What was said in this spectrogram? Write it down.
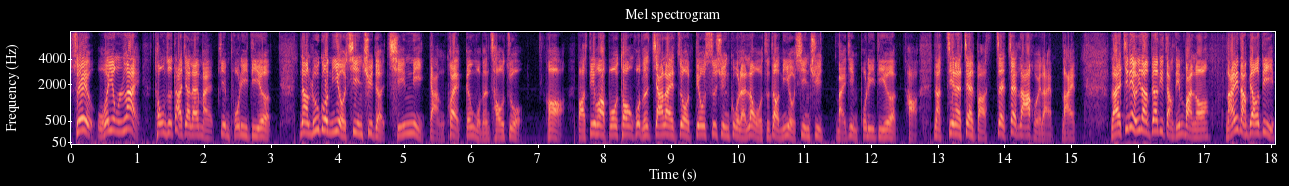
所以我会用 LINE 通知大家来买进波利第二。那如果你有兴趣的，请你赶快跟我们操作啊，把电话拨通，或者是加 LINE 之后丢私讯过来，让我知道你有兴趣买进玻璃第二。好，那接下来再把再再拉回来，来来，今天有一档标的涨停板喽，哪一档标的？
